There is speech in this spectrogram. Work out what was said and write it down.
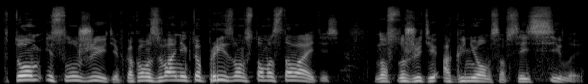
в том и служите, в каком звании кто призван, в том оставайтесь, но служите огнем со всей силы.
